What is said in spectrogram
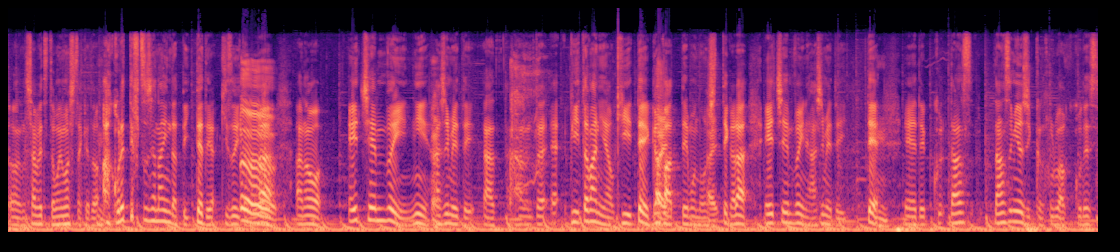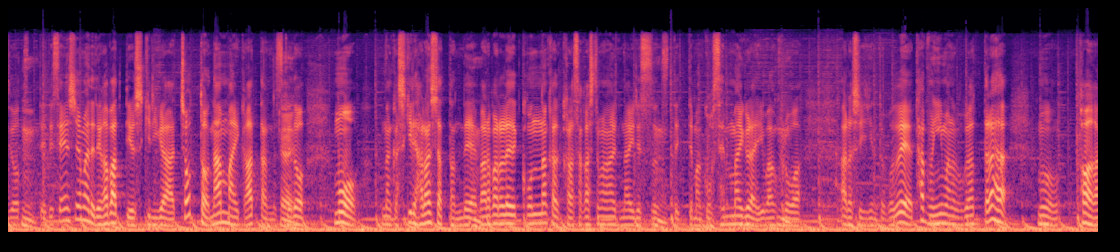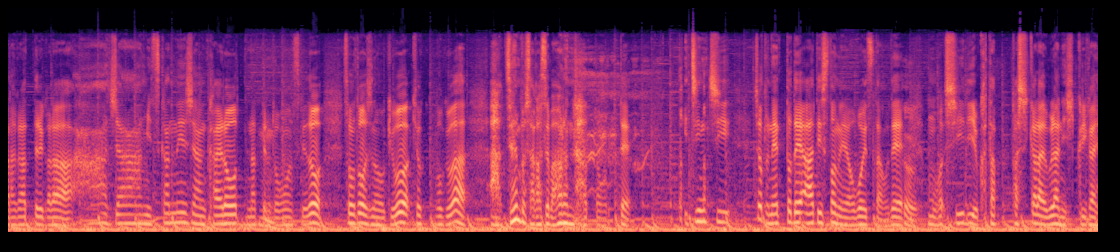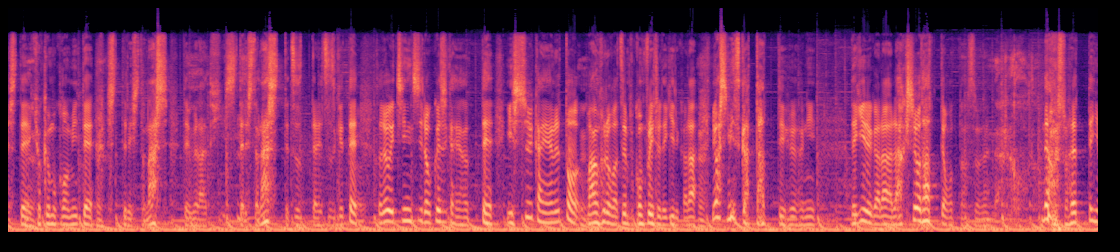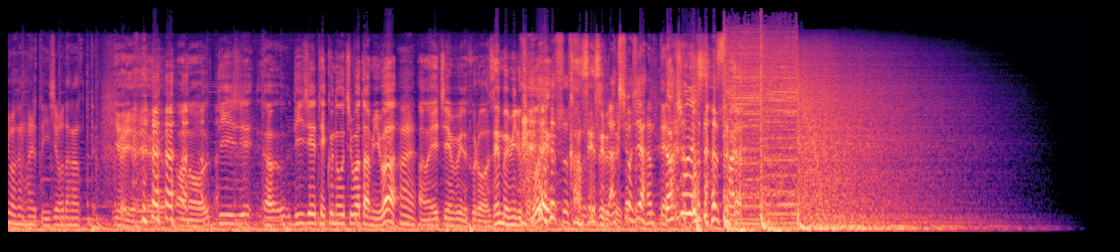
うん喋ってて思いましたけど、あこれって普通じゃないんだって言ってて気づいたのが、うん。あの HMV に初めて、ああのえビートマニアを聞いて、ガバっていうものを知ってから、HMV に初めて行って、うん。えーでこダンスダンスミュージックのフロアはここですよって言って、で先週まででガバっていう仕切りがちょっと何枚かあったんですけど、はもうなんか仕切り話しちゃったんで、うん。バラバラでこの中から探してもらわないとないですって言って、まあ、5000枚ぐらいワンフロアある CD のところで多分今の僕だったらもうパワーがなくなってるからああじゃあ見つかんねえじゃん帰ろうってなってると思うんですけど、その当時の僕は曲僕はあ全部探せばあるんだと思って1日ちょっとネットでアーティスト名を覚えてたので、もう CD を片っ端から裏にひっくり返して、曲目を見て、知ってる人なしで裏で知ってる人なしってずっとやり続けて、それを1日6時間やって1週間やるとワンフロア全部コンプリートできるから、よし見つかったっていうふうにできるから楽勝だって思ったんですよね。なるほど。でもそれって今考えると異常だなって。いやいやいやあの DJ, あ DJ テクノ内ワタミは、はい。あの HMV のフロアを全部見ることで完成する楽勝じゃんって楽勝です。思ったんですよ。はい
